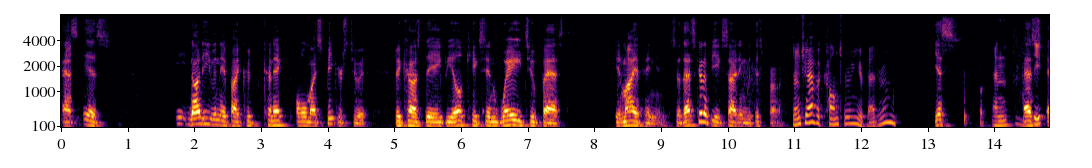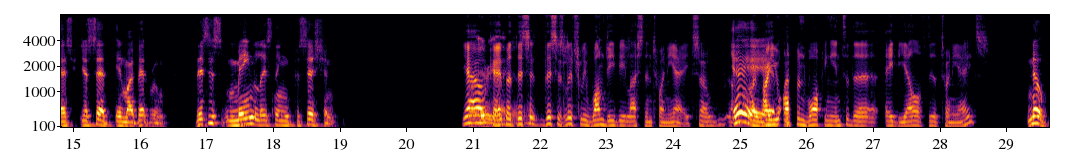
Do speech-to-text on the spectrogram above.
as is. Not even if i could connect all my speakers to it because the abl kicks in way too fast in my opinion. So that's going to be exciting with this product. Don't you have a contour in your bedroom? yes. And as as you just said in my bedroom. This is main listening position yeah, okay, go, but guess, this yeah. is this is literally one dB less than twenty eight. So, uh, Yeah, yeah, are, yeah, are yeah, you but- often walking into the ABL of the twenty eights? No,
